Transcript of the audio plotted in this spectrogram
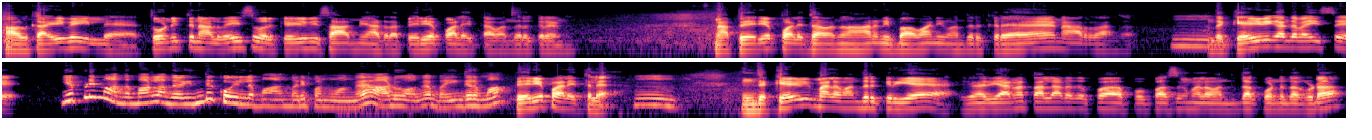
அவளுக்கு அழிவே இல்லை. தொண்ணூற்றி நாலு வயசு ஒரு கிழவி சாமி ஆடுற பெரியபாளையத்தா வந்திருக்கிறேன்னு. நான் பெரியபாளையத்தா வந்து ஆரணி பவானி வந்திருக்கிறேன்னு ஆடுறாங்க. அந்த கேள்விக்கு அந்த வயசு. எப்படிம்மா அந்த மாதிரிலாம் அந்த இந்த கோயில்லம்மா அந்த மாதிரி பண்ணுவாங்க? ஆடுவாங்க பயங்கரமா? பெரியபாளையத்தில் இந்த கேள்வி மேலே வந்திருக்கிறியே. வேறு ப ப- பசங்க மேலே வந்து தான் கொண்டு தான் கூட?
